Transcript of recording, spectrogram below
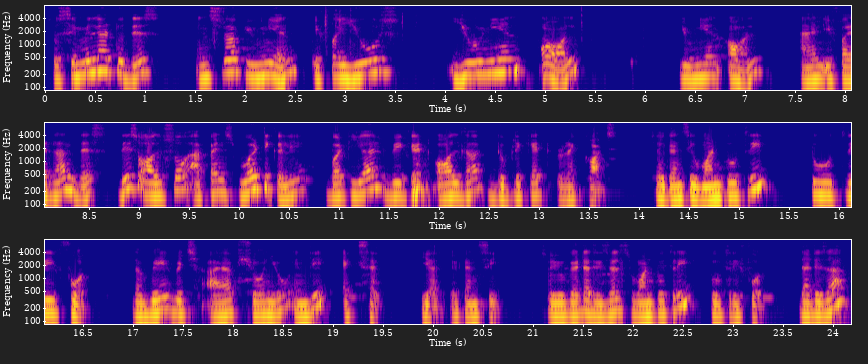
So similar to this instead of union if i use union all union all and if I run this this also appends vertically but here we get all the duplicate records. So you can see 1 2 3 2 3 4 the way which I have shown you in the Excel here you can see. So you get a results 1 2 3 2 3 4 that is a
